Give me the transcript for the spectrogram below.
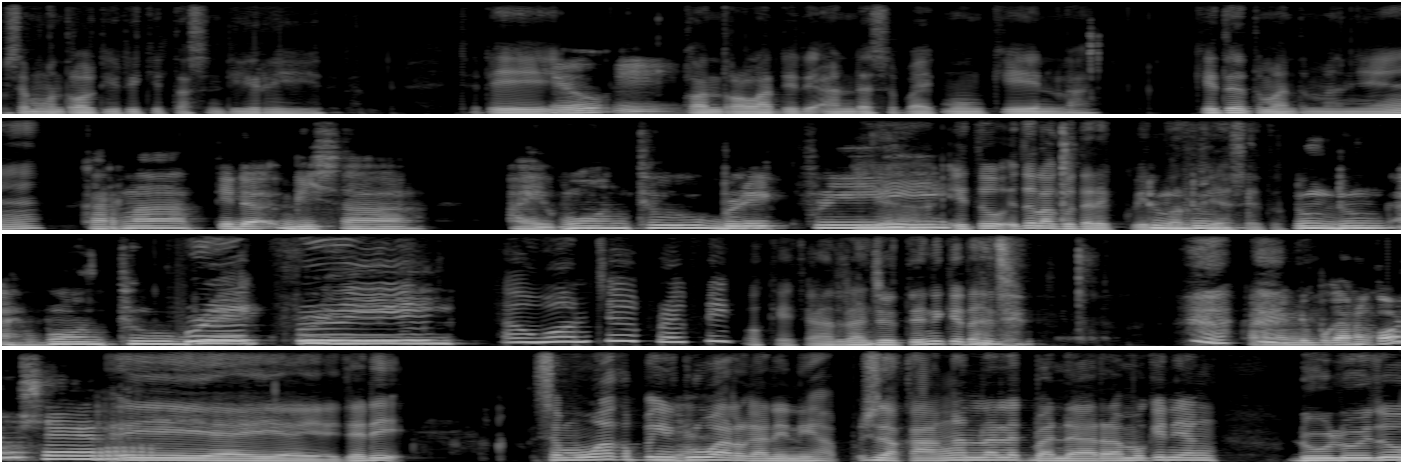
bisa mengontrol diri kita sendiri gitu kan. Jadi Yoi. kontrollah diri Anda sebaik mungkin lah. Gitu teman-temannya. Karena tidak bisa I want to break Iya, free. itu itu lagu dari Queen, Dung luar biasa itu. dung dung, I want to break free. I want to break free. Oke, jangan dilanjutin kita aja. Karena ini bukan konser. Iya iya iya. Jadi semua kepingin Iya. keluar kan ini. Sudah kangen lah lihat bandara. Mungkin yang dulu itu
